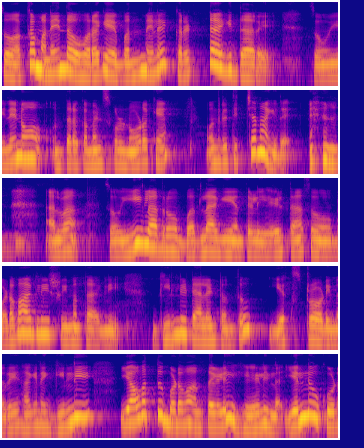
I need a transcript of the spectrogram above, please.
ಸೊ, ಅಕ್ಕ ಮನೆಯಿಂದ ಹೊರಗೆ ಬಂದ ಮೇಲೆ ಕರೆಕ್ಟಾಗಿದ್ದಾರೆ. ಸೊ, ಏನೇನೋ ಒಂಥರ ಕಮೆಂಟ್ಸ್ಗಳು ನೋಡೋಕ್ಕೆ ಒಂದು ರೀತಿ ಚೆನ್ನಾಗಿದೆ. ಅಲ್ವಾ? ಸೊ, ಈಗಲಾದರೂ ಬದಲಾಗಿ ಅಂತೇಳಿ ಹೇಳ್ತಾ, ಸೊ, ಬಡವಾಗಲಿ ಶ್ರೀಮಂತ ಆಗಲಿ ಗಿಲ್ಲಿ ಟ್ಯಾಲೆಂಟ್ ಅಂತೂ ಎಕ್ಸ್ಟ್ರಾಡಿನರಿ ಹಾಗೆಯೇ ಗಿಲ್ಲಿ ಯಾವತ್ತೂ ಬಡವ ಅಂತೇಳಿ ಹೇಳಿಲ್ಲ, ಎಲ್ಲೂ ಕೂಡ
